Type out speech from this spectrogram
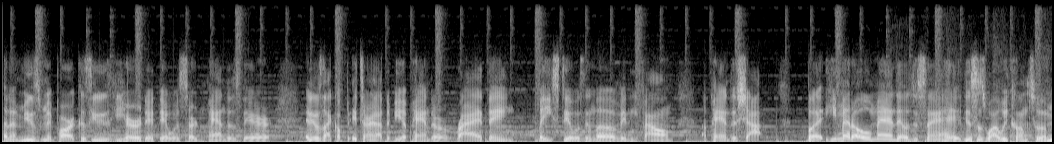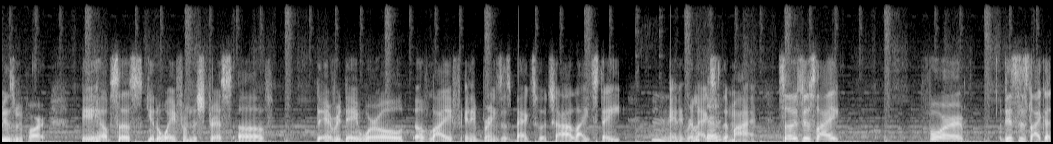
an amusement park because he he heard that there was certain pandas there, and it was like a it turned out to be a panda ride thing, but he still was in love and he found a panda shop. But he met an old man that was just saying, "Hey, this is why we come to amusement park. It helps us get away from the stress of the everyday world of life, and it brings us back to a childlike state." Hmm, and it relaxes okay. the mind. So it's just like for this is like a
